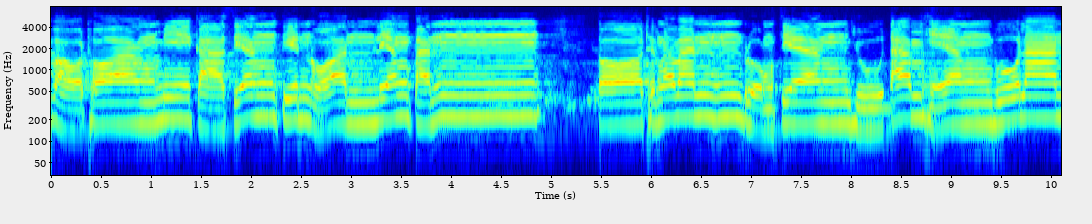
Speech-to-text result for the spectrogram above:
เบาทองมีกาเสียงตีนอ่อนเลี้ยงปัน ต่อถึงละวันร่วงเจียงอยู่ตามแห่งบูราน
